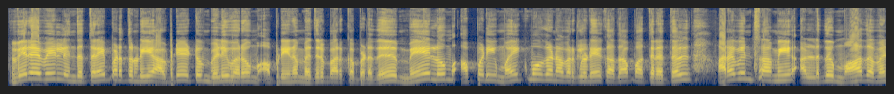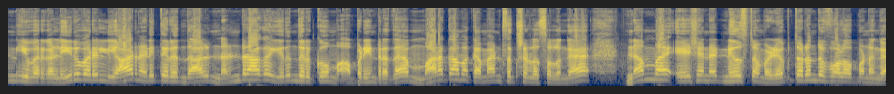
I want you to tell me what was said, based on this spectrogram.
விரைவில் இந்த திரைப்படத்தினுடைய அப்டேட்டும் வெளிவரும் அப்படின்னு எதிர்பார்க்கப்படுது. மேலும் அப்படி மைக் மோகன் அவர்களுடைய கதாபாத்திரத்தில் அரவிந்த் சாமி அல்லது மாதவன் இவர்கள் இருவரில் யார் நடித்திருந்தால் நன்றாக இருந்திருக்கும் அப்படின்றத மறக்காம கமெண்ட் செக்ஷன்ல சொல்லுங்க. நம்ம ஏஷியநெட் நியூஸ் தமிழையும் தொடர்ந்து ஃபாலோ பண்ணுங்க.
